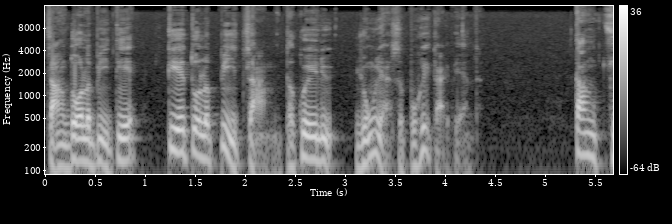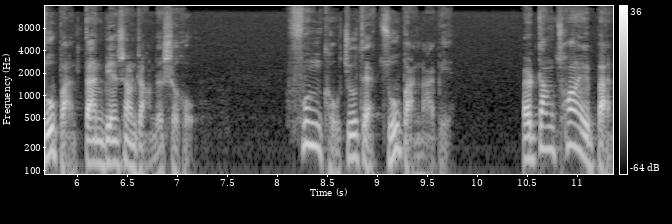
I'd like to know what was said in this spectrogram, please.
涨多了必跌，跌多了必涨的规律永远是不会改变的。当主板单边上涨的时候，风口就在主板那边；而当创业板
